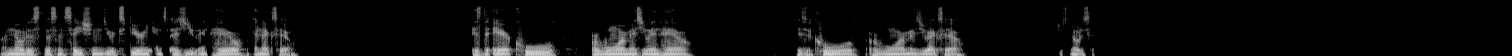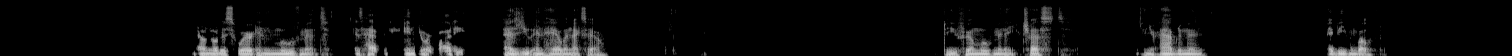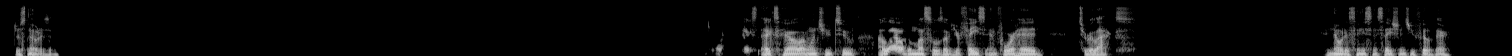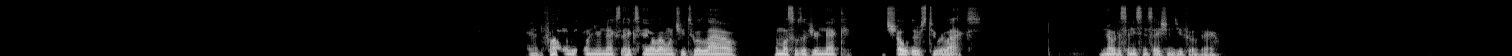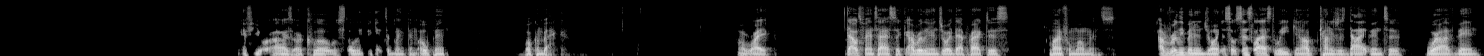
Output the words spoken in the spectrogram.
Notice the sensations you experience as you inhale and exhale. Is the air cool or warm as you inhale? Is it cool or warm as you exhale? Just notice it. Now notice where any movement is happening in your body as you inhale and exhale. Do you feel movement in your chest, in your abdomen, maybe even both? Just notice it. Next exhale, I want you to allow the muscles of your face and forehead to relax. And notice any sensations you feel there. And finally, on your next exhale, I want you to allow the muscles of your neck and shoulders to relax. Notice any sensations you feel there. If your eyes are closed, slowly begin to blink them open. Welcome back. All right. That was fantastic. I really enjoyed that practice. Mindful moments. I've really been enjoying it. So since last week, and I'll kind of just dive into where I've been.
